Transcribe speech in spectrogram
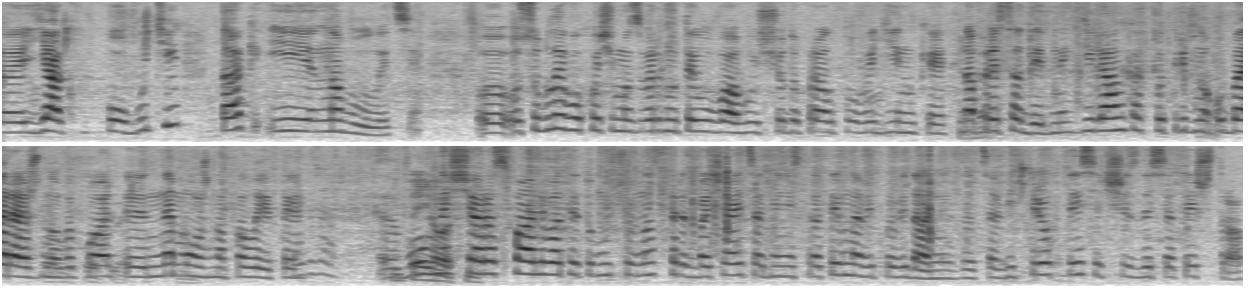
е, як в побуті, так і на вулиці. Е, Особливо хочемо звернути увагу щодо правил поведінки на присадибних ділянках. Потрібно обережно випал- е, не можна палити е, вогнища розпалювати, тому що в нас передбачається адміністративна відповідальність за це від 3 тисяч 60 штраф.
